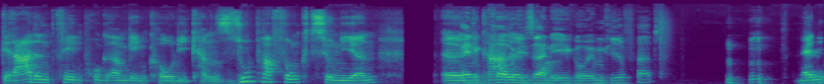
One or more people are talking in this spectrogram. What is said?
Gerade ein Fädenprogramm gegen Cody kann super funktionieren. Äh, wenn Cody sein Ego im Griff hat. wenn,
